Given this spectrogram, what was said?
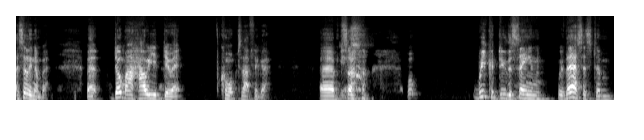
a silly number. But don't matter how you do it, come up to that figure. Um, So, Yes. but we could do the same with their system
